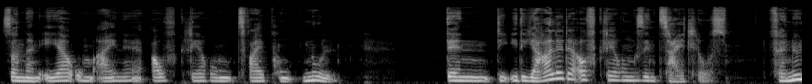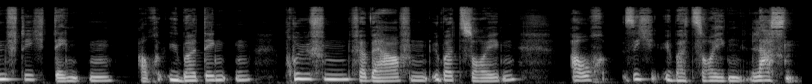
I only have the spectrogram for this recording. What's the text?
sondern eher um eine Aufklärung 2.0. Denn die Ideale der Aufklärung sind zeitlos. Vernünftig denken, auch überdenken, prüfen, verwerfen, überzeugen, auch sich überzeugen lassen.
